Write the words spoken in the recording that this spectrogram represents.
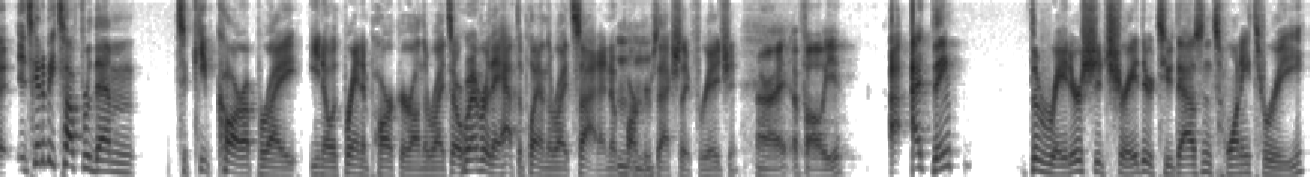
uh, it's going to be tough for them to keep Carr upright, you know, with Brandon Parker on the right side, or whoever they have to play on the right side. I know mm-hmm. Parker's actually a free agent. All right, I follow you. I, I think the Raiders should trade their 2023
